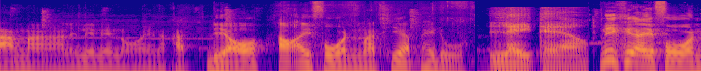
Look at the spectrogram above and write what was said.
ตามมาเล็กๆน้อยๆนะครับ เดี๋ยวเอา iPhone มาเทียบให้ดู Later. นี่คือ iPhone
